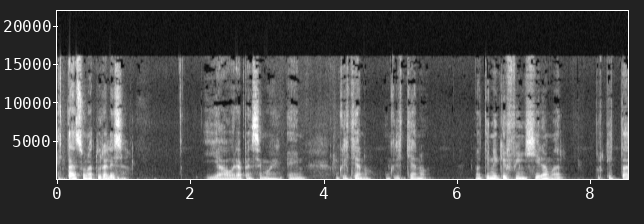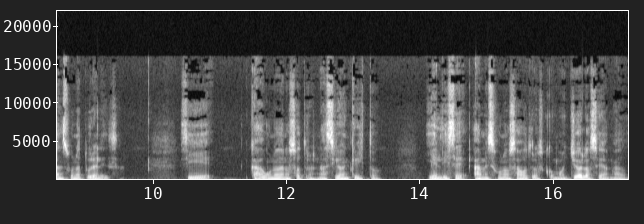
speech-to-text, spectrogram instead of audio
está en su naturaleza. Y ahora pensemos en un cristiano. Un cristiano no tiene que fingir amar porque está en su naturaleza. Si cada uno de nosotros nació en Cristo y Él dice, ames unos a otros como yo los he amado,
